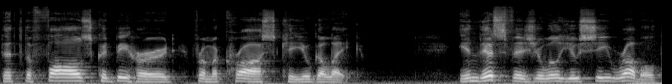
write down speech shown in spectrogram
that the falls could be heard from across Cayuga Lake. In this visual, you see rubble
